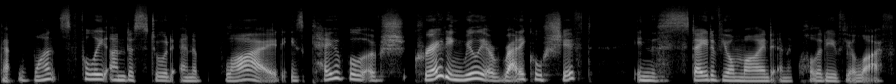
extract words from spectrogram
that, once fully understood and applied, is capable of sh- creating really a radical shift in the state of your mind and the quality of your life,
